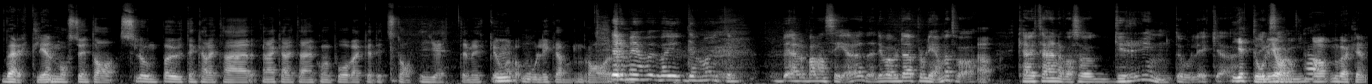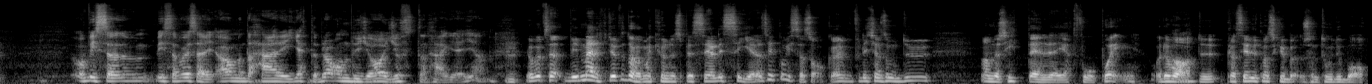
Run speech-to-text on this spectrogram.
Du verkligen. måste ju inte ha slumpa ut en karaktär. Den här karaktären kommer påverka ditt start jättemycket och Mm. vara olika bra. Ja, men var ju, den var ju inte balanserade. Det var väl där problemet var. Ja. Karaktärerna var så grymt olika. Jätteolika Liksom. Ja, men verkligen. Och vissa, vissa var ju såhär, ja men det här är jättebra om du gör just den här grejen. Jag vill säga, vi märkte ju efter ett tag att man kunde specialisera sig på vissa saker. För det känns som du, Anders, hittade en väg att få poäng. Och det var Ja. att du placerade ut massa kuber och sen tog du bak,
